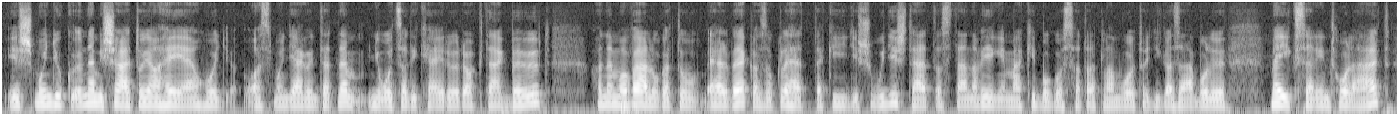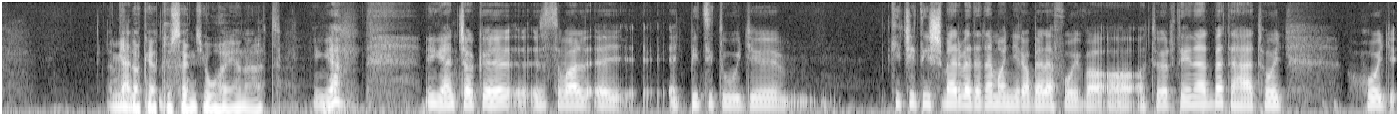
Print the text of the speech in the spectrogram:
és mondjuk nem is állt olyan helyen, hogy azt mondják, hogy tehát nem nyolcadik helyről rakták be őt, hanem a válogató elvek azok lehettek így is, úgy is, tehát aztán a végén már kibogozhatatlan volt, hogy igazából ő melyik szerint hol állt. Mind tehát, a kettő szerint jó helyen állt. Igen. Igen, csak szóval egy, egy picit úgy kicsit ismerve, de nem annyira belefolyva a, a történetbe, tehát hogy, hogy,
